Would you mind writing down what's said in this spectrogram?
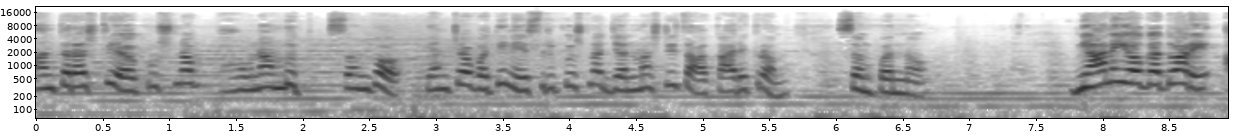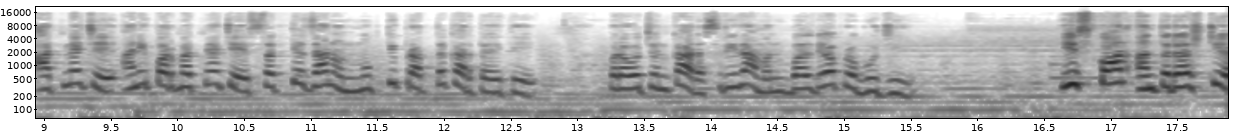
आंतरराष्ट्रीय कृष्ण भावनामृत संघ यांच्या वतीने श्रीकृष्ण जन्माष्टमीचा कार्यक्रम संपन्न. ज्ञानयोगाद्वारे आत्म्याचे आणि परमात्म्याचे सत्य जाणून मुक्ती प्राप्त करता येते. प्रवचनकार श्रीरामन बलदेव प्रभूजी. इस्कॉन आंतरराष्ट्रीय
